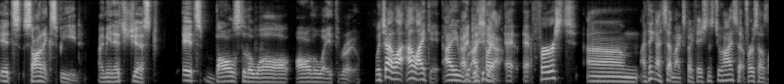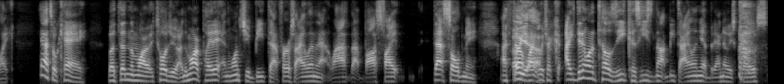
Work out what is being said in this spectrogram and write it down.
it's Sonic speed. I mean, it's just it's balls to the wall all the way through. Which I like. I like it. I, I I, so yeah. at, at first, um, I think I set my expectations too high. So at first I was like, yeah, it's okay. But then the more I told you, the more I played it, and once you beat that first island, and that last that boss fight, that sold me. I felt Oh, yeah. like, which I, I didn't want to tell Z because he's not beat the island yet, but I know he's close.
